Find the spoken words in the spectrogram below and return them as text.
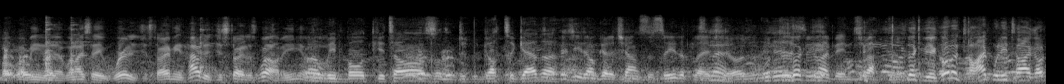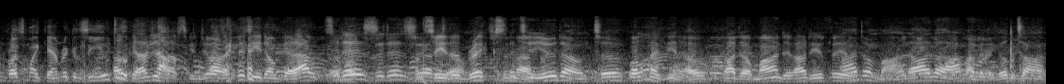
Well, I mean, uh, when I say where did you start, I mean how did you start as well? I mean, you know, Well, we bought guitars and got together. Pity you don't get a chance to see the place, Isn't it? George. It It is. does feel like being trapped. look, if you're going to talk, will you talk out in front of my camera can see you too? Okay, I'm just asking, George. It's a pity you don't get out. so It much. is, it is. And see the bricks and Pity that. you don't too. Well, I, you know, I don't mind it. How do you feel? I don't mind either. I'm having a good time.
